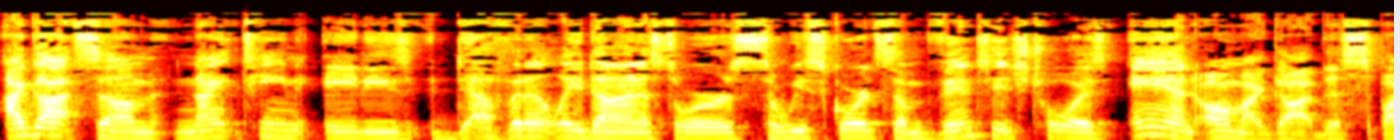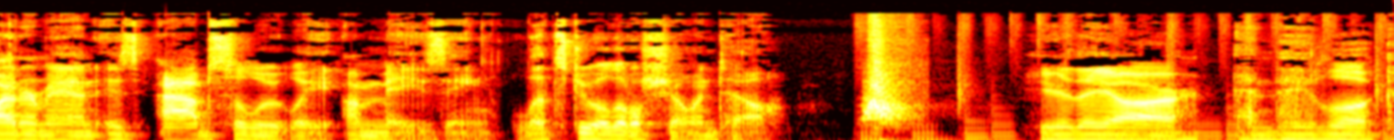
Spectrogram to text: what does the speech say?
I got some 1980s, definitely dinosaurs. So we scored some vintage toys and oh my God, this Spider-Man is absolutely amazing. Let's do a little show and tell. Here they are, and they look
